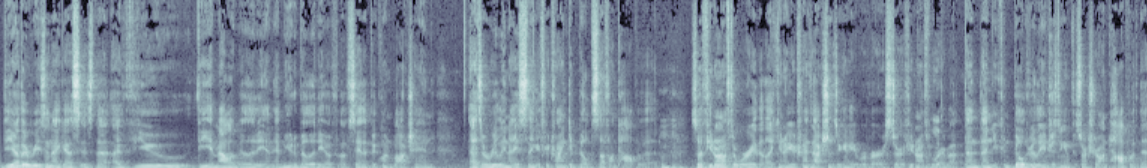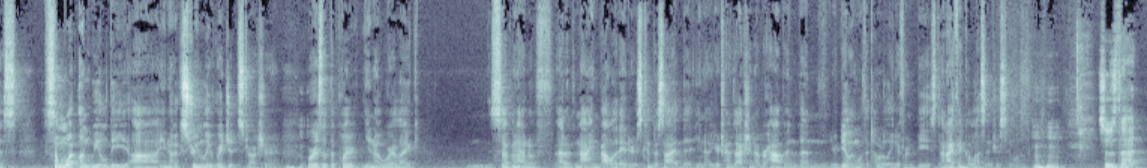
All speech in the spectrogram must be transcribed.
the other reason, I guess, is that I view the immalleability and immutability of, of say, the Bitcoin blockchain as a really nice thing if you're trying to build stuff on top of it. So if you don't have to worry that like you know your transactions are going to get reversed, or if you don't have to worry about then then you can build really interesting infrastructure on top of this somewhat unwieldy, uh, you know, extremely rigid structure. Whereas at the point you know where like seven out of out of nine validators can decide that you know your transaction never happened, then you're dealing with a totally different beast, and I think a less interesting one. hmm So is that?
